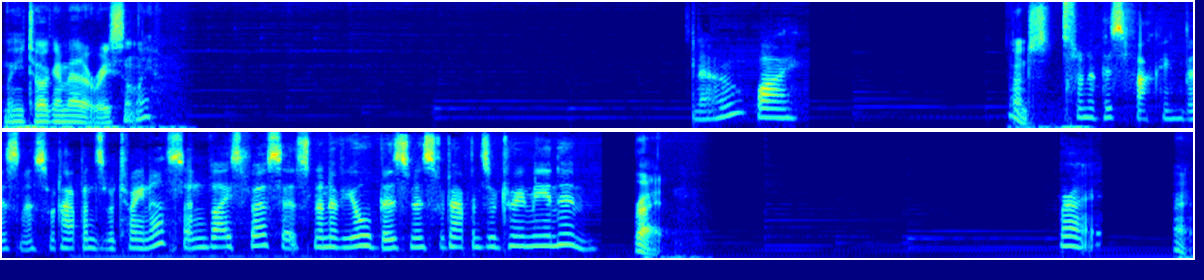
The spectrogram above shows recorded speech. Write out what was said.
Were you talking about it recently? No? Why? I just It's none of his fucking business what happens between us, and vice versa. It's none of your business what happens between me and him. right. Right. Right.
